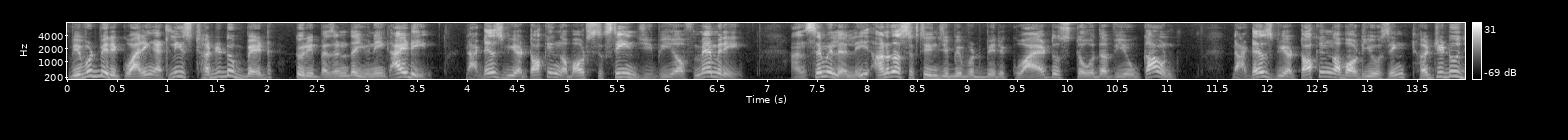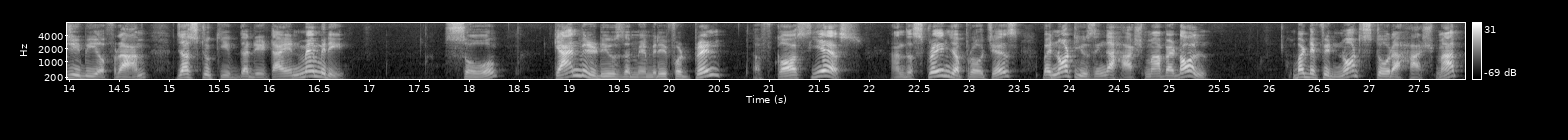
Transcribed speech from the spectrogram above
We would be requiring at least 32 bit to represent the unique ID. That is, we are talking about 16 GB of memory. And similarly, another 16 GB would be required to store the view count. That is, we are talking about using 32 GB of RAM just to keep the data in memory. So, can we reduce the memory footprint? Of course, yes. And the strange approach is by not using a hash map at all. But if we not store a hash map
